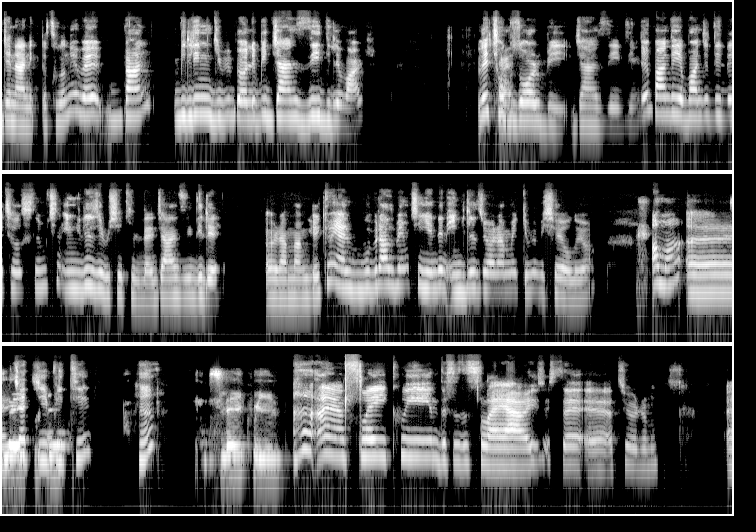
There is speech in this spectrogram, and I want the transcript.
genellikle kullanıyor ve ben bildiğin gibi böyle bir Gen Z dili var. Ve çok Evet. zor bir Gen Z dili. Ben de yabancı dilde çalıştığım için İngilizce bir şekilde Gen Z dili öğrenmem gerekiyor. Yani bu biraz benim için yeniden İngilizce öğrenmek gibi bir şey oluyor. Ama e, Slay Slay Queen. Aha, aynen Slay Queen, This is the Slayer, işte e, atıyorum e,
